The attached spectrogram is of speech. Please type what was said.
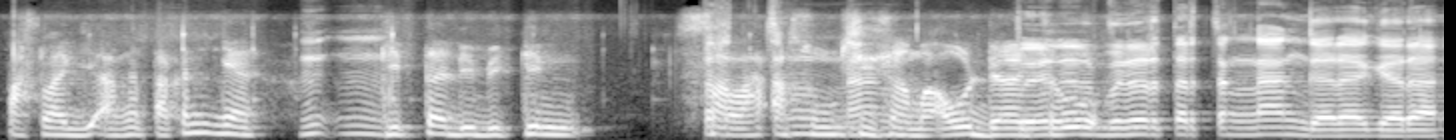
pas lagi anget-angetnya Mm-mm. kita dibikin salah asumsi sama Oda, bener-bener tercengang gara-gara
